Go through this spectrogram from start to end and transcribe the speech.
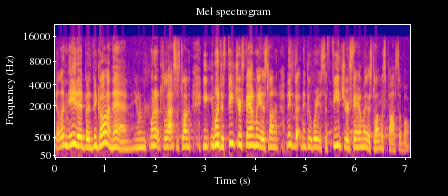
It and eat it, but it'd be gone then. You want it to last as long. You, you want to feed your family as long. I think the, I think the word is to feed your family as long as possible.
